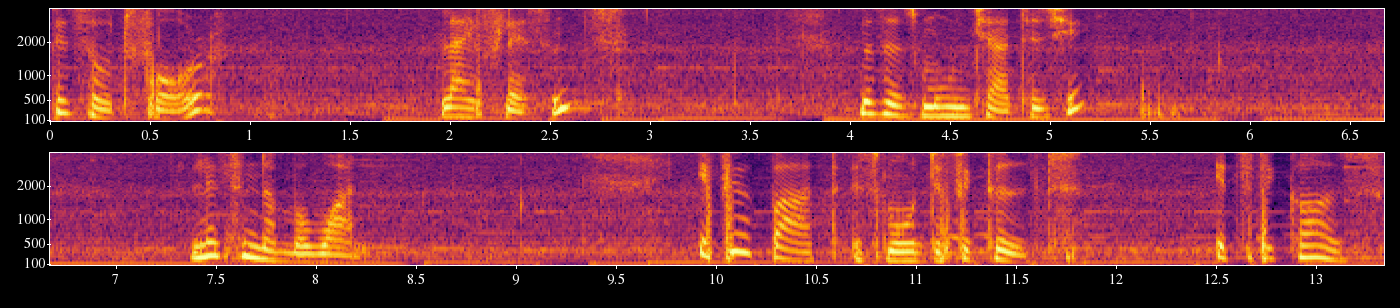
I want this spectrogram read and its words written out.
Episode 4 Life Lessons. This is Moon Chatterjee. Lesson number 1 If your path is more difficult, it's because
